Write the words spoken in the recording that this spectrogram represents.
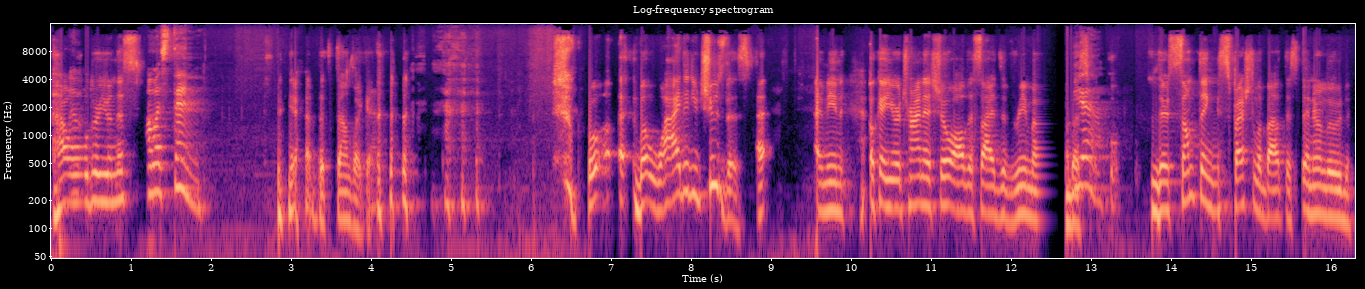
How old were you in this? I was ten. yeah, that sounds like it. well, uh, but why did you choose this? I, I mean, okay, you were trying to show all the sides of Rima, but Yeah. there's something special about this interlude.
